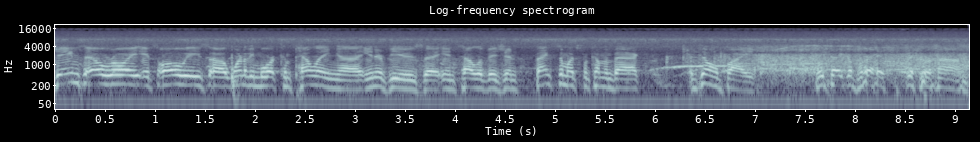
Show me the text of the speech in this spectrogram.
James Ellroy, it's always uh, one of the more compelling uh, interviews uh, in television. Thanks so much for coming back. Don't bite. We'll take a break. Stick around.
